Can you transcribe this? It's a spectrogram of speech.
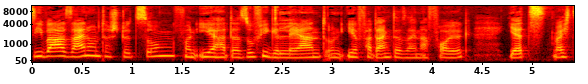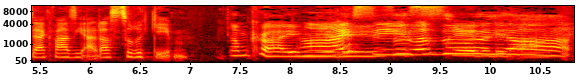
Sie war seine Unterstützung, von ihr hat er so viel gelernt und ihr verdankt er seinen Erfolg. Jetzt möchte er quasi all das zurückgeben. I'm crying. Miri. I see, du hast ist so, Tränen in den ja. Augen.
